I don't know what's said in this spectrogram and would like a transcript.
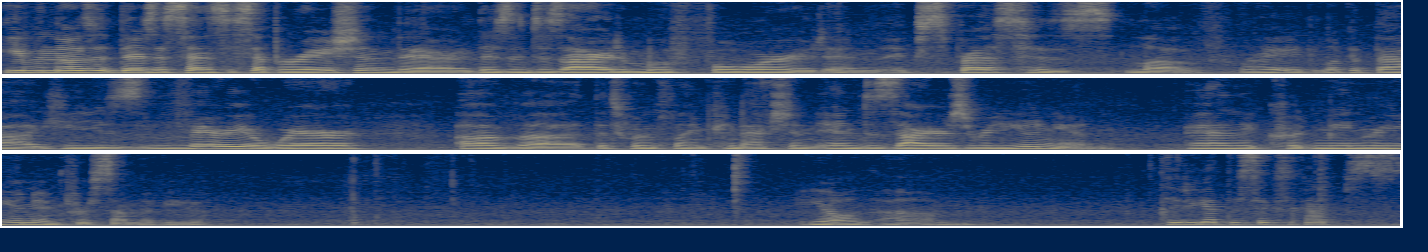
even though there's a sense of separation there, there's a desire to move forward and express his love, right? Look at that. He's very aware of uh, the twin flame connection and desires reunion. And it could mean reunion for some of you. He all um, did he get the six of cups?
